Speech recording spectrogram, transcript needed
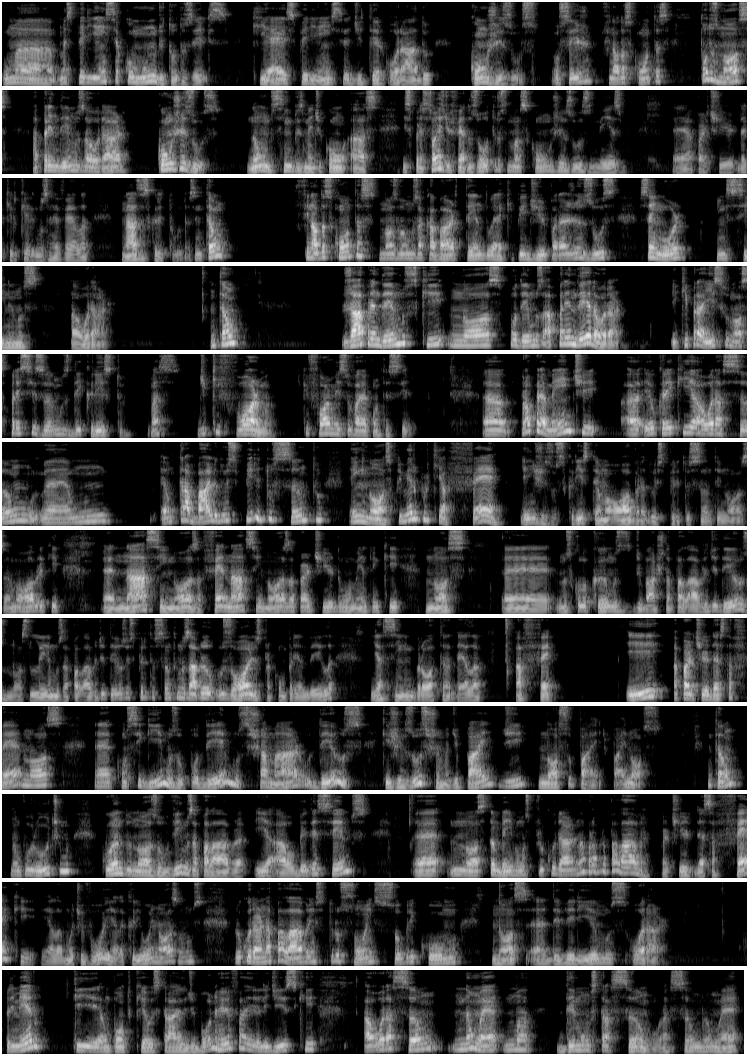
uma, uma experiência comum de todos eles, que é a experiência de ter orado com Jesus, Ou seja, no final das contas, todos nós aprendemos a orar com Jesus, não simplesmente com as expressões de fé dos outros, mas com Jesus mesmo, é, a partir daquilo que ele nos revela nas Escrituras. Então, final das contas, nós vamos acabar tendo é que pedir para Jesus, Senhor, ensine-nos a orar. Então, já aprendemos que nós podemos aprender a orar e que para isso nós precisamos de Cristo. Mas de que forma? De que forma isso vai acontecer? Uh, propriamente, eu creio que a oração é um, é um trabalho do Espírito Santo em nós. Primeiro, porque a fé em Jesus Cristo é uma obra do Espírito Santo em nós, é uma obra que é, nasce em nós, a fé nasce em nós a partir do momento em que nós é, nos colocamos debaixo da palavra de Deus, nós lemos a palavra de Deus, o Espírito Santo nos abre os olhos para compreendê-la e assim brota dela a fé. E a partir desta fé nós é, conseguimos ou podemos chamar o Deus que Jesus chama de Pai de nosso Pai, de Pai nosso. Então, não por último, quando nós ouvimos a palavra e a obedecemos, é, nós também vamos procurar na própria palavra. A partir dessa fé que ela motivou e ela criou em nós, vamos procurar na palavra instruções sobre como nós é, deveríamos orar. Primeiro, que é um ponto que eu extraio de Bonhoeffer, ele diz que a oração não é uma demonstração, oração não é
